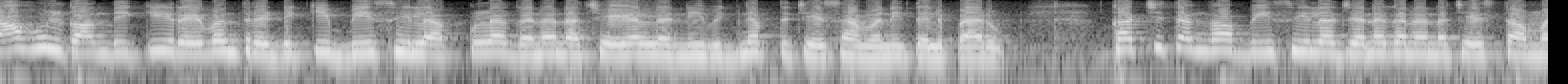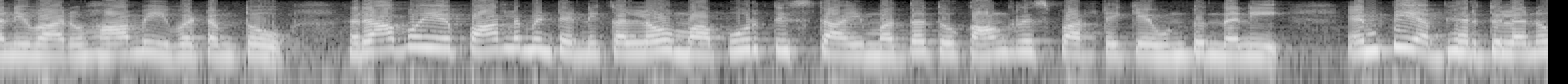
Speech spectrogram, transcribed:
రాహుల్ గాంధీకి రేవంత్ రెడ్డికి బీసీల కుల గణన చేయాలని విజ్ఞప్తి చేశామని తెలిపారు. ఖచ్చితంగా బీసీల జనగణన చేస్తామని వారు హామీ ఇవ్వటంతో రాబోయే పార్లమెంట్ ఎన్నికల్లో మా పూర్తి స్థాయి మద్దతు కాంగ్రెస్ పార్టీకే ఉంటుందని ఎంపీ అభ్యర్థులను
